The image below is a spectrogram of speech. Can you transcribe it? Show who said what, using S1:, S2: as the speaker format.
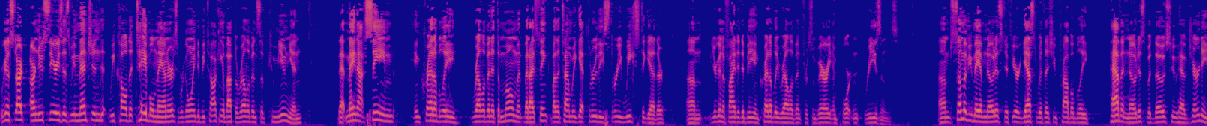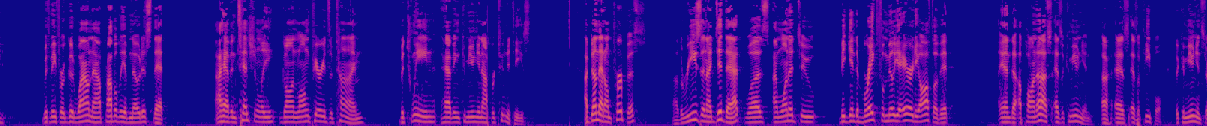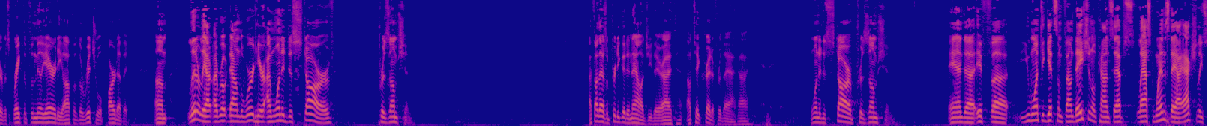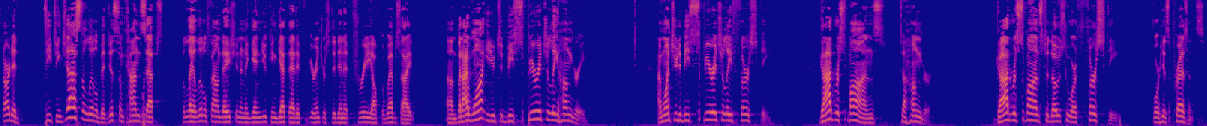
S1: We're going to start our new series, as we mentioned, we called it Table Manners. We're going to be talking about the relevance of communion. That may not seem incredibly relevant at the moment, but I think by the time we get through these three weeks together, um, you're going to find it to be incredibly relevant for some very important reasons. Um, some of you may have noticed, if you're a guest with us, you probably haven't noticed, but those who have journeyed with me for a good while now probably have noticed that I have intentionally gone long periods of time between having communion opportunities. I've done that on purpose. Uh, the reason I did that was I wanted to begin to break familiarity off of it and uh, upon us as a communion, uh, as, as a people, the communion service, break the familiarity off of the ritual part of it. Um, literally, I, I wrote down the word here I wanted to starve presumption. I thought that was a pretty good analogy there. I, will take credit for that. I wanted to starve presumption. And uh, if uh, you want to get some foundational concepts, last Wednesday I actually started teaching just a little bit, just some concepts to lay a little foundation. And again, you can get that if you're interested in it free off the website. Um, but I want you to be spiritually hungry. I want you to be spiritually thirsty. God responds to hunger. God responds to those who are thirsty for his presence.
